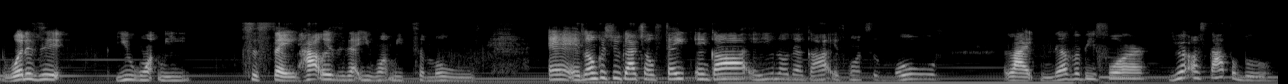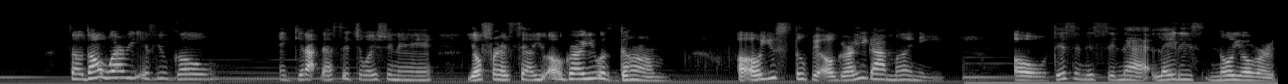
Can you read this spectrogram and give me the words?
What is it you want me to say? How is it that you want me to move? And as long as you got your faith in God and you know that God is going to move like never before, you're unstoppable. So don't worry if you go and get out that situation and your friends tell you, oh girl, you was dumb. oh, you stupid. Oh girl, he got money. Oh, this and this and that. Ladies, know your worth.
